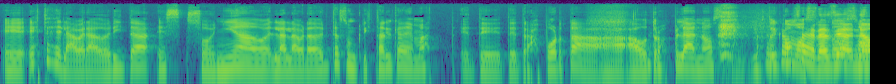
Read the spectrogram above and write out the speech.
Eh, este es de labradorita, es soñado. La labradorita es un cristal que además eh, te, te transporta a, a otros planos. Lo estoy como. gracia, no,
